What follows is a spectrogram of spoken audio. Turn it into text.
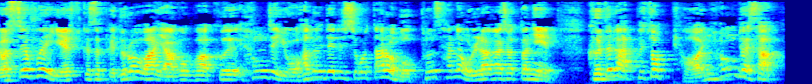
엿새 후에 예수께서 베드로와 야고보와 그 형제 요한을 데리시고 따로 높은 산에 올라가셨더니 그들 앞에서 변형되사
